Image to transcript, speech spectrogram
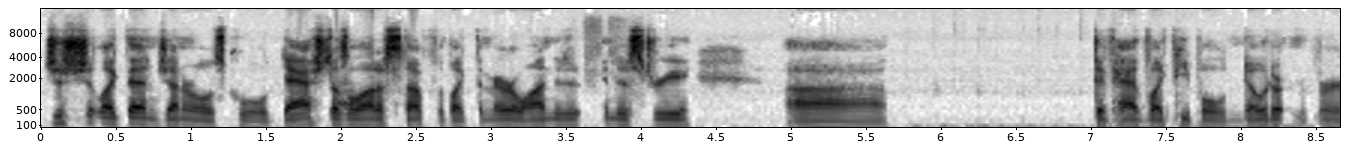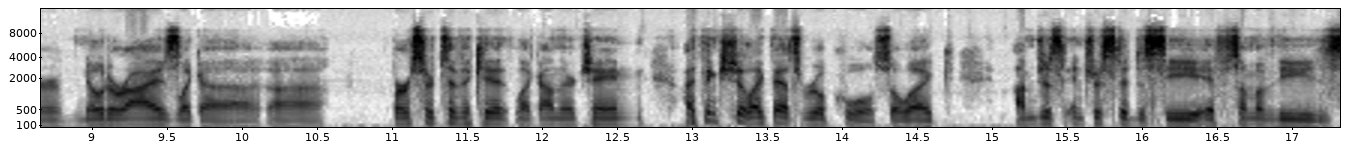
just shit like that in general is cool. Dash does a lot of stuff with like the marijuana industry. Uh, they've had like people notar- or notarize like a, a, birth certificate like on their chain. I think shit like that's real cool. So like I'm just interested to see if some of these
